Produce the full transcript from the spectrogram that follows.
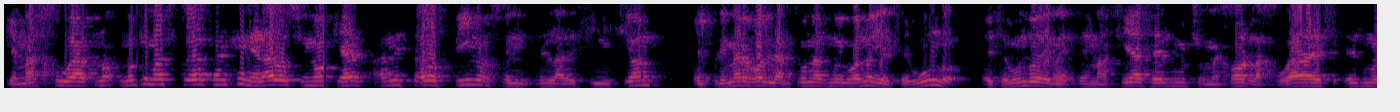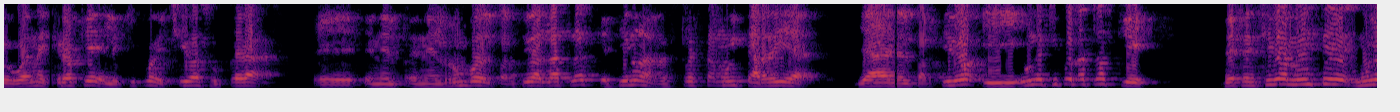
que más jugadas, no, no, que más jugadas han generado, sino que han, han estado finos en, en la definición el primer gol de Antuna es muy bueno y el segundo, el segundo de, de Macías es mucho mejor. La jugada es, es, muy buena y creo que el equipo de Chivas supera eh, en, el, en, el, rumbo del partido al Atlas, que tiene una respuesta muy tardía ya en el partido y un equipo del Atlas que defensivamente muy,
